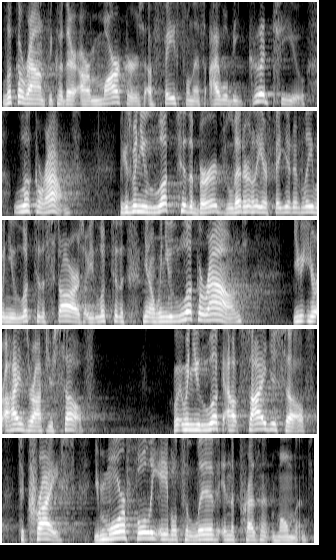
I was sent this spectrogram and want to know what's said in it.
Look around because there are markers of faithfulness. I will be good to you. Look around. Because when you look to the birds, literally or figuratively, when you look to the stars, or you look to the, you know, when you look around, you, your eyes are off yourself. When you look outside yourself to Christ, you're more fully able to live in the present moment.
